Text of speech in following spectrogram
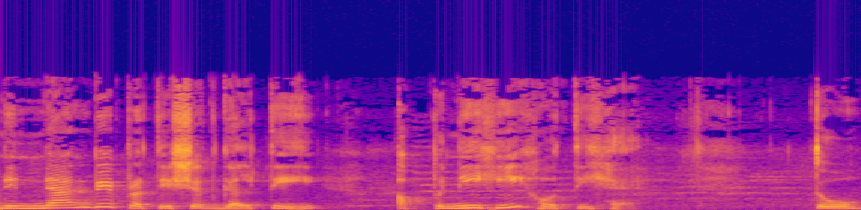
निन्यानवे प्रतिशत गलती अपनी ही होती है। तो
